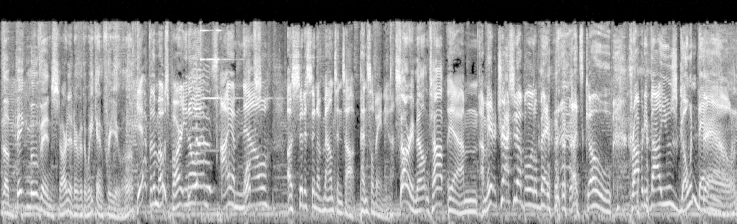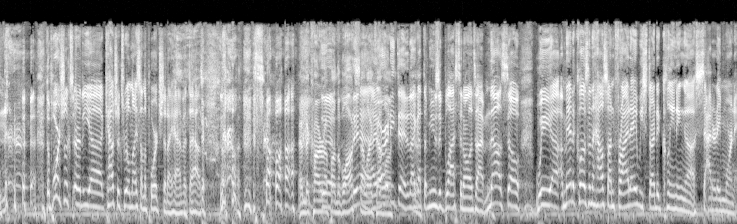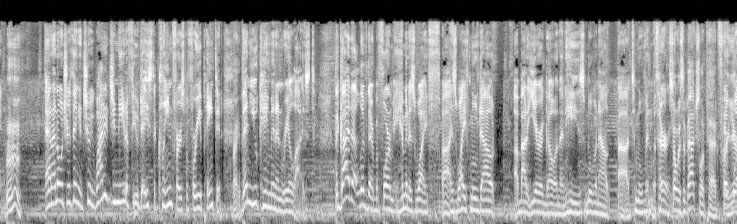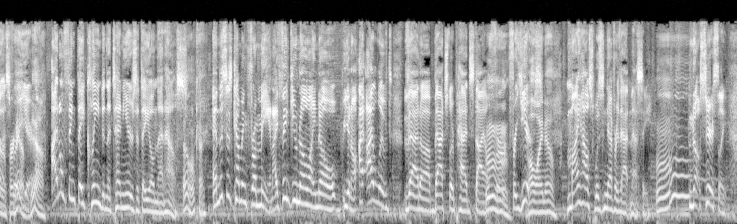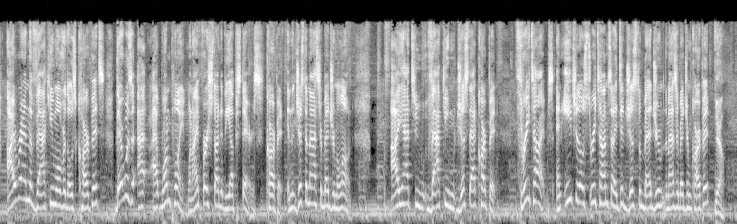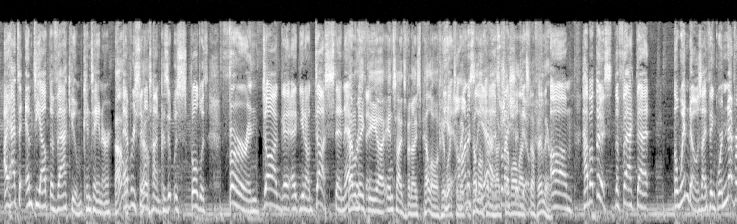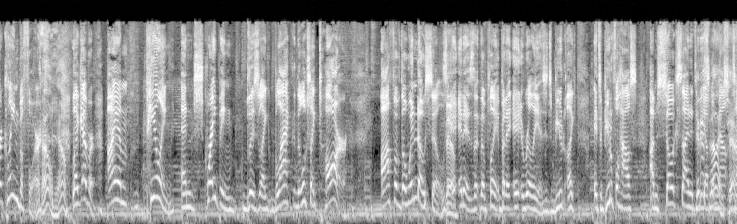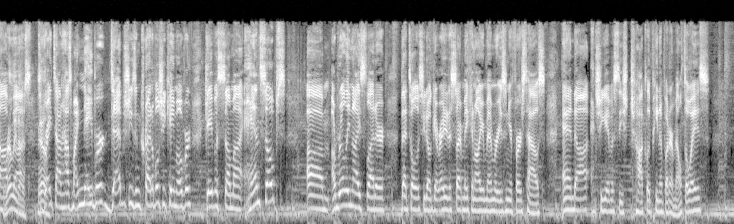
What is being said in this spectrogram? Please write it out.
The big move in started over the weekend for you, huh? Yeah, for the most part. You know, Yes. I'm, I am now a citizen of Mountaintop, Pennsylvania. Sorry, Mountaintop. Yeah, I'm I'm here to trash it up a little bit. Let's go. Property values going down. the porch looks or the uh, couch looks real nice on the porch that I have at the house. so uh, And the car up on the blocks. yeah, I like that. I already did, and I got the music blasting all the time. No, so we uh, Amanda closed on the house on Friday. We started cleaning uh, Saturday morning. Mm-hmm. And I know what you're thinking, Chewy. Why did you need a few days to clean first before you painted? Right. Then you came in and realized the guy that lived there before me, him and his wife. Uh, his wife moved out about a year ago, and then he's moving out uh, to move in with her. So it was a bachelor pad for a year for, for him. a year. Yeah. I don't think they cleaned in the 10 years that they owned that house. Oh, okay. And this is coming from me. And I think you know, I know, you know, I, I lived that uh, bachelor pad style for, for years. Oh, I know. My house was never that messy. No, seriously. I ran the vacuum over those carpets. There was at, at one point when I first started the upstairs carpet, in just the master bedroom alone, I had to vacuum just that carpet three times. And each of those three times that I did just the bedroom, the master bedroom carpet, Yeah. I had to empty out the vacuum container Oh, every single yeah. time because it was filled with fur and dog, uh, uh, you know, dust and everything. That'll make the uh, insides of a nice pillow if you Yeah, like to make honestly, a pillow yeah, for the house. Shove all that do. stuff in there. Um, how about this? The fact that the windows, I think, were never cleaned before. Oh, yeah. like ever. I am peeling and scraping this like black. It looks like tar. Off of the windowsills, Yeah. It- it is the, the plate, but it, it really is. It's beautiful. Like it's a beautiful house. I'm so excited to It be up on nice, yeah, mountaintop. really Uh, nice. It's Yeah. a great townhouse. My neighbor Deb, she's incredible. She came over, gave us some uh, hand soaps, um, a really nice letter that told us, you know, get ready to start making all your memories in your first house, and uh, and she gave us these chocolate peanut butter meltaways.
